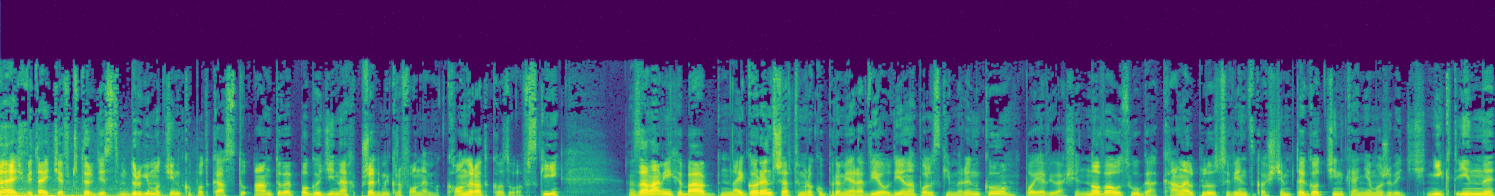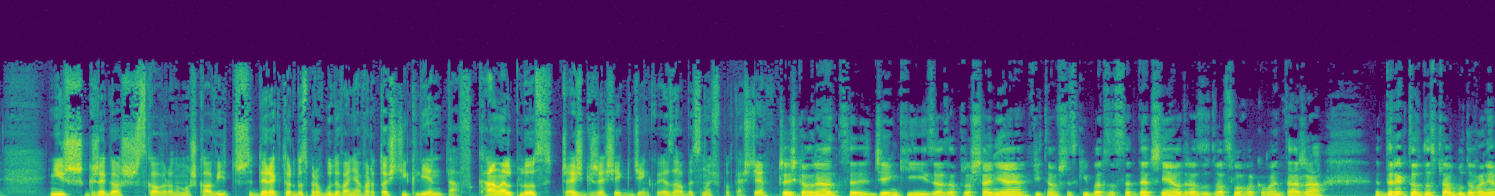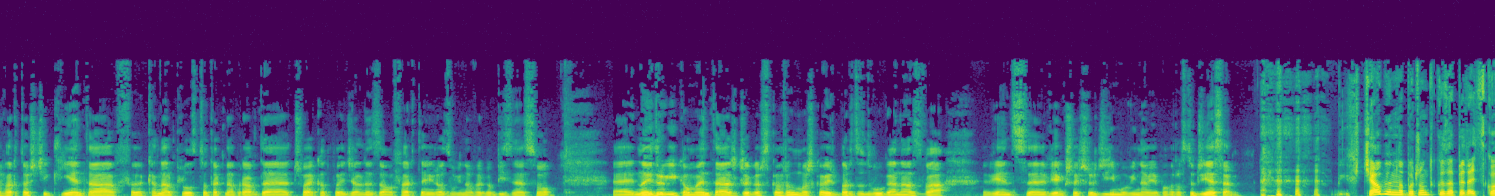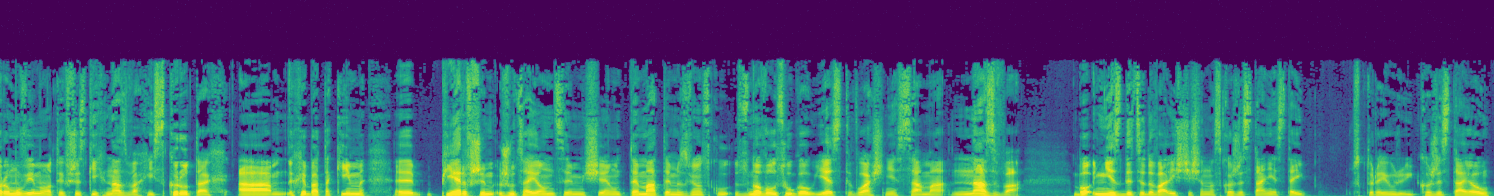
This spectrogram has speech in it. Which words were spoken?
Cześć, witajcie w 42 odcinku podcastu Antweb po godzinach. Przed mikrofonem Konrad Kozłowski. Za nami chyba najgorętsza w tym roku premiera VOD na polskim rynku. Pojawiła się nowa usługa Kanal Plus, więc gościem tego odcinka nie może być nikt inny niż Grzegorz Skowron-Moszkowicz, dyrektor do spraw budowania wartości klienta w Kanal Plus. Cześć Grzesiek, dziękuję za obecność w podcaście. Cześć Konrad, dzięki za zaproszenie. Witam wszystkich bardzo serdecznie. Od razu dwa słowa komentarza. Dyrektor do spraw budowania wartości klienta w Kanal Plus to tak naprawdę człowiek odpowiedzialny za ofertę i rozwój nowego biznesu. E, no i drugi komentarz, Grzegorz Skowron-Moszkowicz, bardzo długa nazwa, więc e, większość ludzi mówi na mnie po prostu GSM. Chciałbym na początku zapytać, skoro mówimy o tych wszystkich nazwach i skrótach, a chyba takim e, pierwszym rzucającym się tematem w związku z nową usługą jest właśnie sama nazwa. Bo nie zdecydowaliście się na skorzystanie z tej, z której korzystają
